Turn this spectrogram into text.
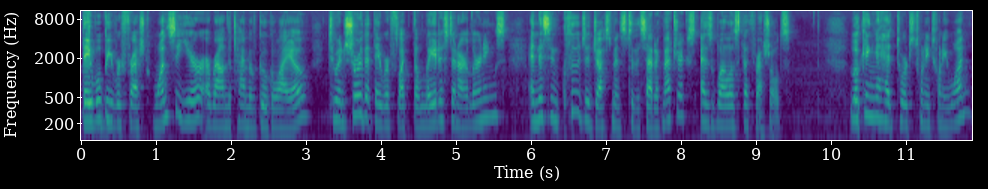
They will be refreshed once a year around the time of Google I/O to ensure that they reflect the latest in our learnings, and this includes adjustments to the set of metrics as well as the thresholds. Looking ahead towards 2021,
